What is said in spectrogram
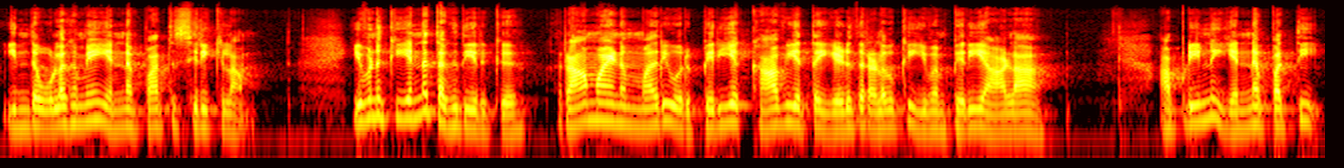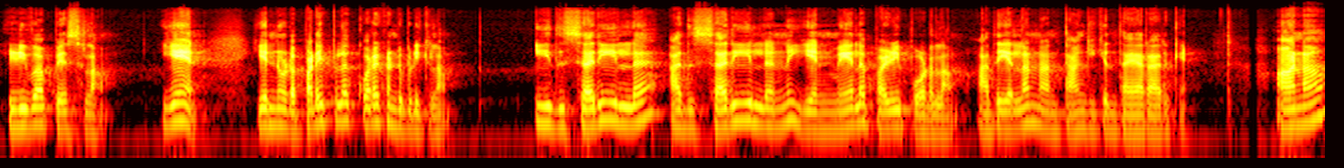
இந்த உலகமே என்னை பார்த்து சிரிக்கலாம். இவனுக்கு என்ன தகுதி இருக்குது ராமாயணம் மாதிரி ஒரு பெரிய காவியத்தை எழுதுகிற அளவுக்கு இவன் பெரிய ஆளா? அப்படின்னு என்னை பற்றி இழிவாக பேசலாம். ஏன்? என்னோட படைப்பில் குறை கண்டுபிடிக்கலாம். இது சரியில்லை அது சரியில்லைன்னு என் மேலே பழி போடலாம். அதையெல்லாம் நான் தாங்கிக்க தயாராக இருக்கேன். ஆனால்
